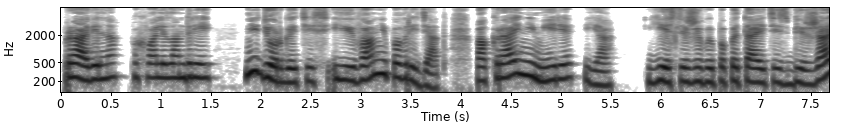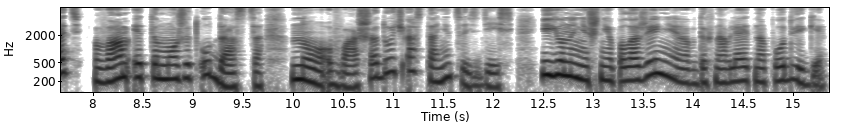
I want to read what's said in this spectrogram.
«Правильно», — похвалил Андрей, — «не дергайтесь, и вам не повредят. По крайней мере, я». Если же вы попытаетесь бежать, вам это может удастся, но ваша дочь останется здесь. Ее нынешнее положение вдохновляет на подвиги.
